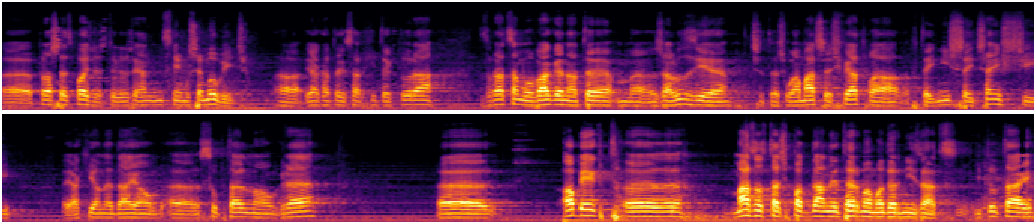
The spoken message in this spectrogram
E, Proszę spojrzeć, tu już ja nic nie muszę mówić, jaka to jest architektura. Zwracam uwagę na te żaluzje, czy też łamacze światła w tej niższej części, jaki one dają subtelną grę. E, Obiekt e, ma zostać poddany termomodernizacji i tutaj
